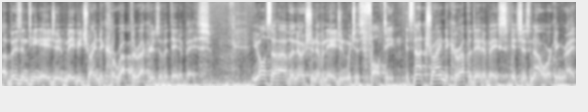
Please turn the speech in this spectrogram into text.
a Byzantine agent may be trying to corrupt the records of a database. You also have the notion of an agent which is faulty. It's not trying to corrupt a database, it's just not working right.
